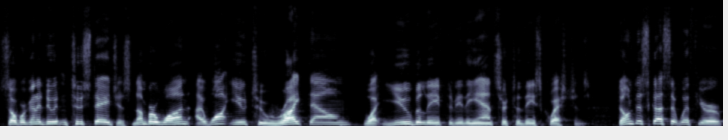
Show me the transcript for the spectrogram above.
So we're going to do it in two stages. Number one, I want you to write down what you believe to be the answer to these questions. Don't discuss it with your,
